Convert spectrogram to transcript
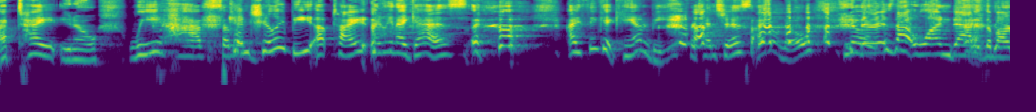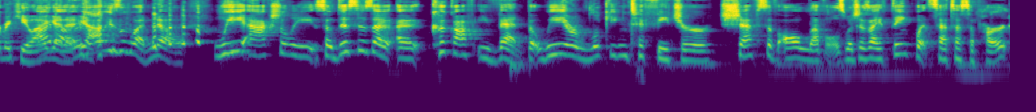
uptight. You know, we have some. Can chili be uptight? I mean, I guess. I think it can be pretentious. I don't know. No, there is that one dad at the barbecue. I, get know, it. There's Yeah. always the one. No, we actually, so this is a, a cook off event, but we are looking to feature chefs of all levels, which is, I think, what sets us apart.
